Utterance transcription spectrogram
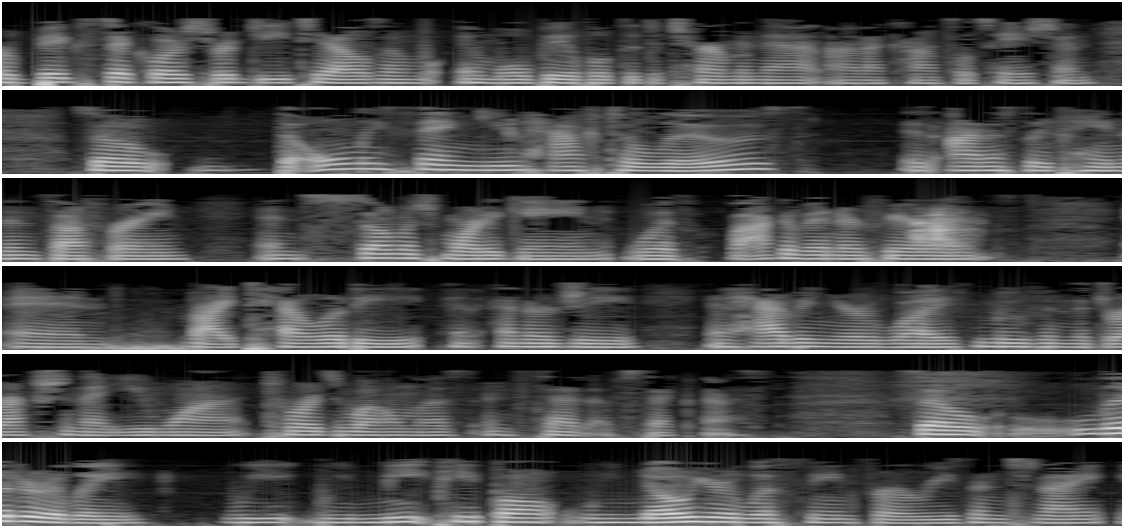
We're big sticklers for details and, and we'll be able to determine that on a consultation. So the only thing you have to lose is honestly pain and suffering and so much more to gain with lack of interference and vitality and energy and having your life move in the direction that you want towards wellness instead of sickness. So literally we we meet people, we know you're listening for a reason tonight.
